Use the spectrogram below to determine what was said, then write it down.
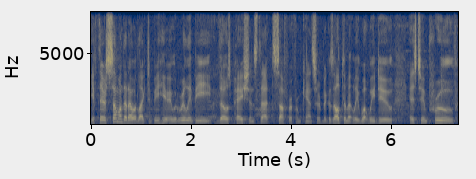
if there's someone that I would like to be here, it would really be those patients that suffer from cancer because ultimately what we do is to improve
